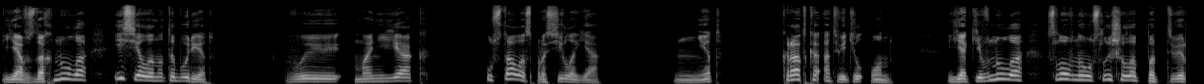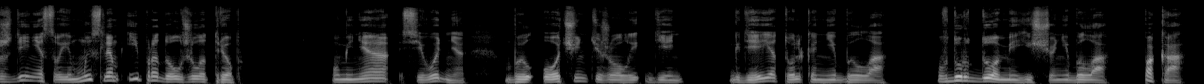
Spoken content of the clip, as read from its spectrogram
Я вздохнула и села на табурет. «Вы маньяк?» — устало спросила я. «Нет», — кратко ответил он. Я кивнула, словно услышала подтверждение своим мыслям и продолжила треп. «У меня сегодня был очень тяжелый день, где я только не была» в дурдоме еще не была. Пока.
